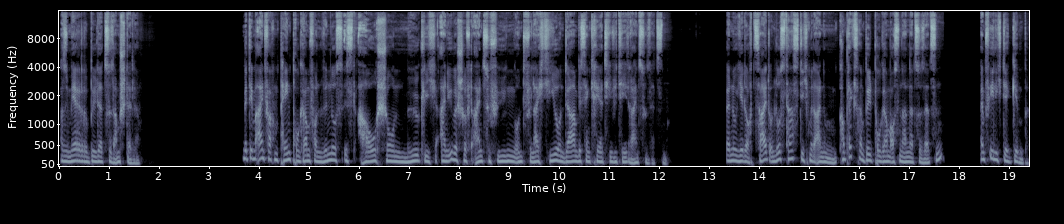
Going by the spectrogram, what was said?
also mehrere Bilder zusammenstelle. Mit dem einfachen Paint-Programm von Windows ist auch schon möglich, eine Überschrift einzufügen und vielleicht hier und da ein bisschen Kreativität reinzusetzen. Wenn du jedoch Zeit und Lust hast, dich mit einem komplexeren Bildprogramm auseinanderzusetzen, empfehle ich dir GIMP.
